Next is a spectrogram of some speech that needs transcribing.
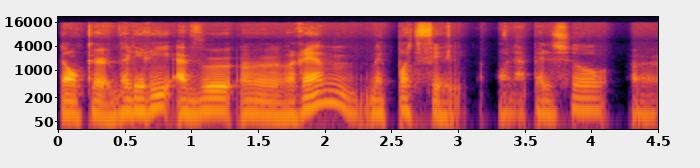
Donc, euh, Valérie, elle veut un REM, mais pas de fil. On appelle ça. Euh,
